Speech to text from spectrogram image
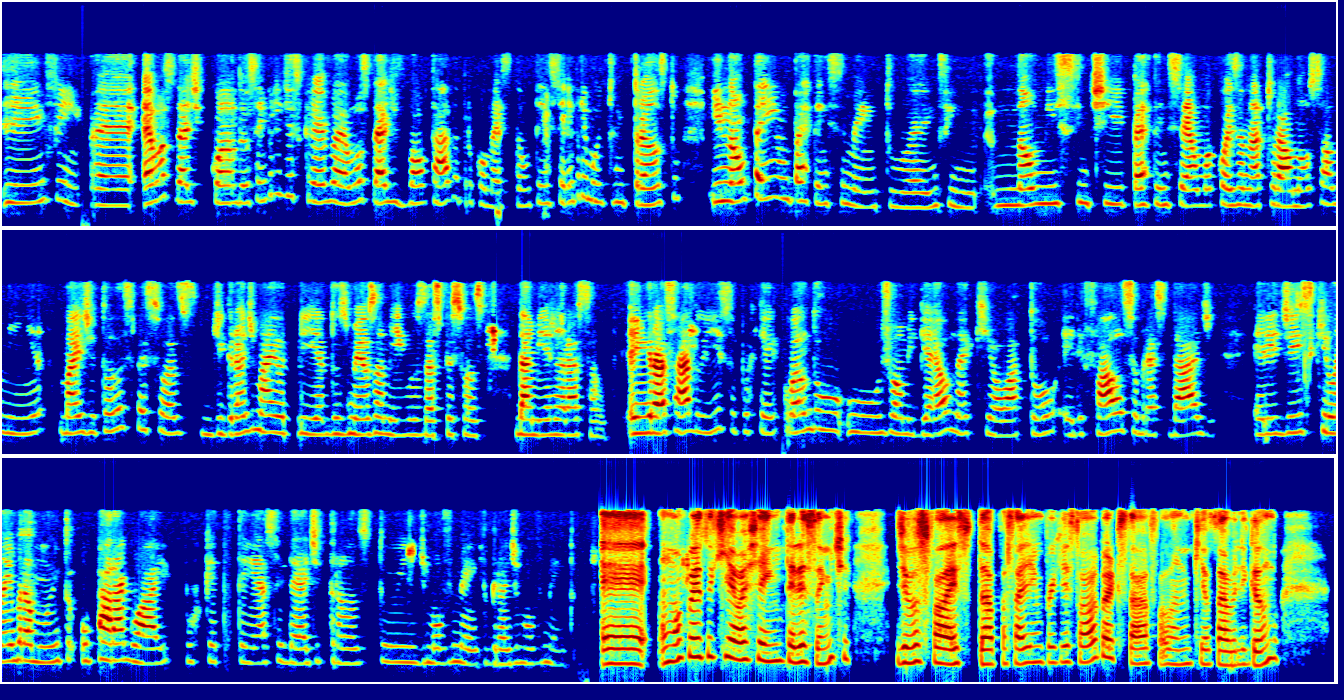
E, enfim, é, é, uma cidade que, quando eu sempre descrevo, é uma cidade voltada para o comércio. Então, tem sempre muito um trânsito e não tem um pertencimento. É, enfim, não me senti pertencer a uma coisa natural, não só minha, mas de todas as pessoas, de grande maioria dos meus amigos, das pessoas da minha geração. É engraçado isso porque quando o João Miguel, né, que é o ator, ele fala sobre a cidade, Ele diz que lembra muito o Paraguai, porque tem essa ideia de trânsito e de movimento, grande movimento. É, uma coisa que eu achei interessante de você falar isso da passagem, porque só agora que você estava falando que eu estava ligando,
